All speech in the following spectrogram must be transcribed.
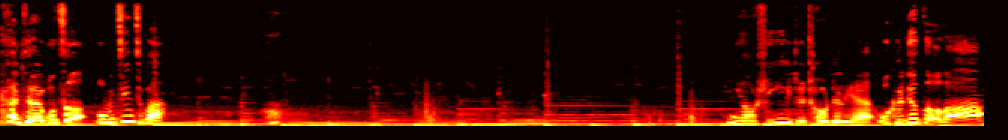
看起来不错，我们进去吧。你要是一直臭着脸，我可就走了啊！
